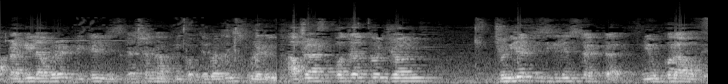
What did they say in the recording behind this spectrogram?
আপনাকে ইলাবোরেট ডিটেল ডিসকাশন আপনি করতে পারবেন স্কুলের আপনার পঁচাত্তর জন জুনিয়র ফিজিক্যাল ইন্সট্রাক্টর নিয়োগ করা হবে।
